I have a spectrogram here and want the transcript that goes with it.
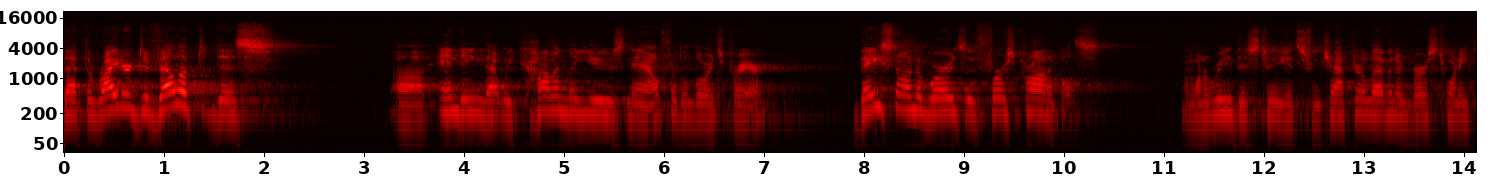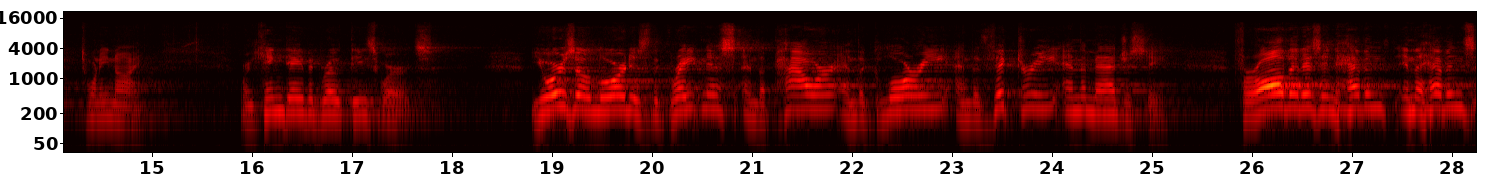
that the writer developed this uh, ending that we commonly use now for the Lord's Prayer based on the words of First Chronicles I want to read this to you. It's from chapter 11 and verse 20, 29, when King David wrote these words Yours, O Lord, is the greatness and the power and the glory and the victory and the majesty. For all that is in heaven, in the heavens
